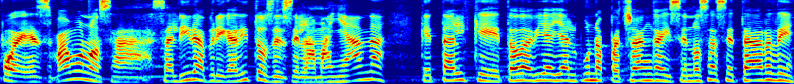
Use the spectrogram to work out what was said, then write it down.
pues vámonos a salir abrigaditos desde la mañana. ¿Qué tal que todavía hay alguna pachanga y se nos hace tarde?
